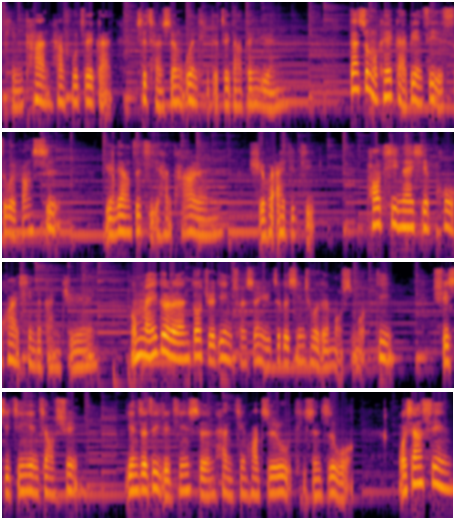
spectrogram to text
评判和负罪感是产生问题的最大根源。但是，我们可以改变自己的思维方式，原谅自己和他人，学会爱自己，抛弃那些破坏性的感觉。我们每一个人都决定存身于这个星球的某时某地，学习经验教训，沿着自己的精神和进化之路提升自我。我相信，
